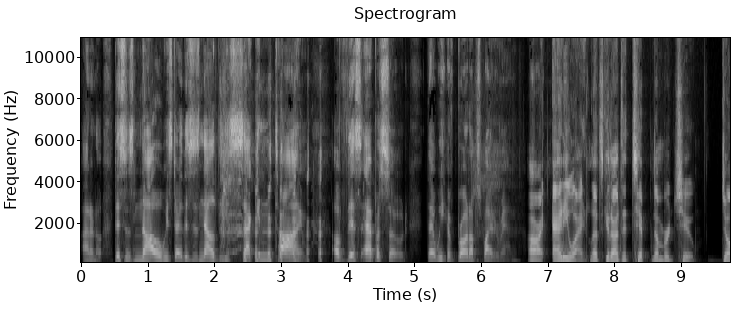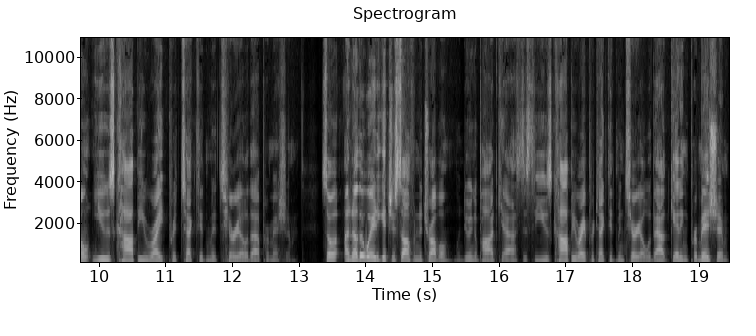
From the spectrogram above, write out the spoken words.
I don't know. This is not what we started. This is now the second time of this episode that we have brought up Spider-Man. All right. Anyway, let's get on to tip number two. Don't use copyright protected material without permission. So, another way to get yourself into trouble when doing a podcast is to use copyright protected material without getting permission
